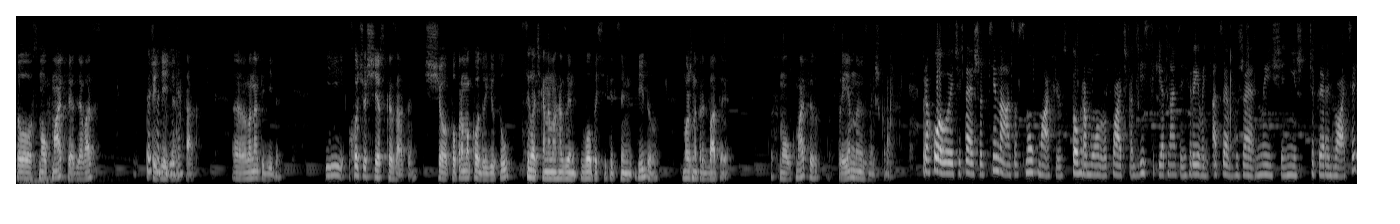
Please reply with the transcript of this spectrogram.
то Smoke Mafia для вас Точно підійде. підійде. Так. Е, Вона підійде. І хочу ще сказати, що по промокоду YouTube, ссылочка на магазин в описі під цим відео, можна придбати Smoke Mafia з приємною знижкою. Враховуючи те, що ціна за Smoke Mafia 100 грамова пачка 215 гривень, а це вже нижче, ніж 4,20.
